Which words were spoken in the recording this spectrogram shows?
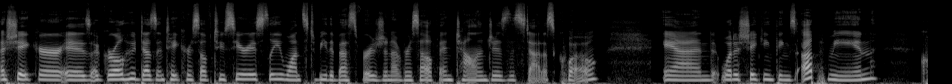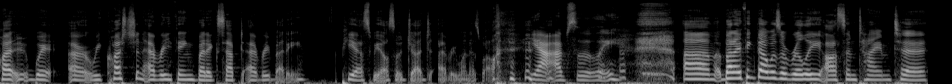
a shaker is a girl who doesn't take herself too seriously, wants to be the best version of herself, and challenges the status quo. And what does shaking things up mean? Que- we, uh, we question everything but accept everybody. P.S. We also judge everyone as well. yeah, absolutely. um, but I think that was a really awesome time to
